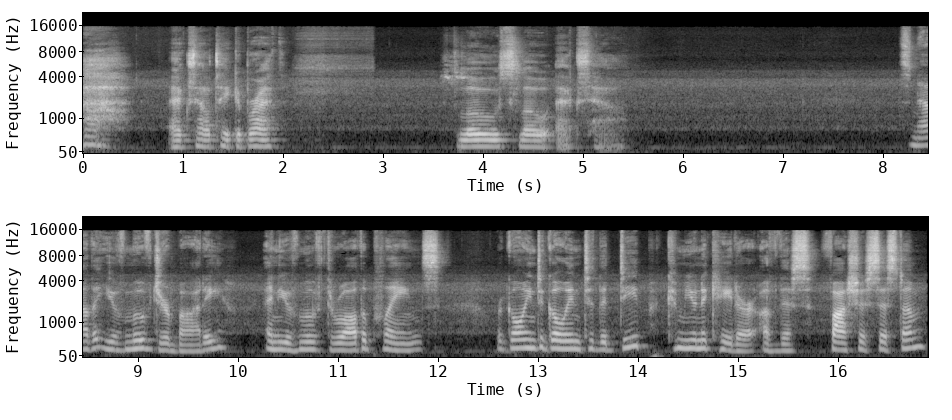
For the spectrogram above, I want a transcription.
Ah, exhale, take a breath. Slow, slow exhale. So now that you've moved your body and you've moved through all the planes, we're going to go into the deep communicator of this fascia system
